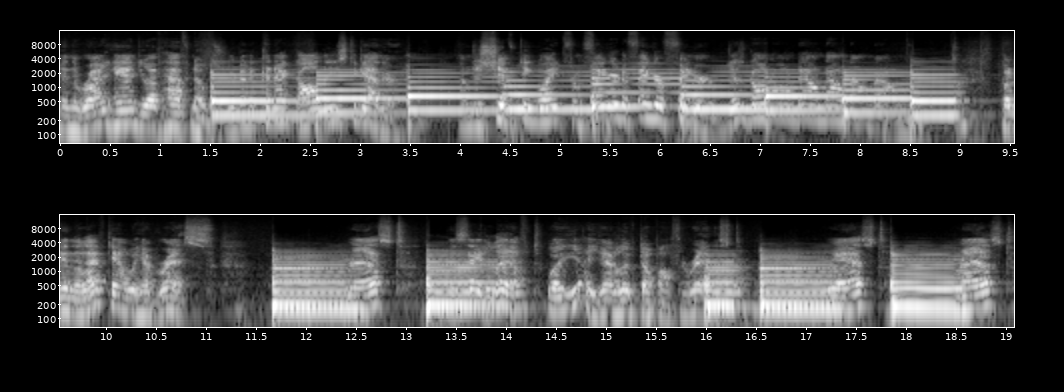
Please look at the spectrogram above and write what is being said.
In the right hand you have half notes. You're going to connect all these together. I'm just shifting weight from finger to finger finger. Just going on down down down but in the left hand we have rests. Rest. They say lift. Well, yeah, you got to lift up off the rest. Rest. Rest.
